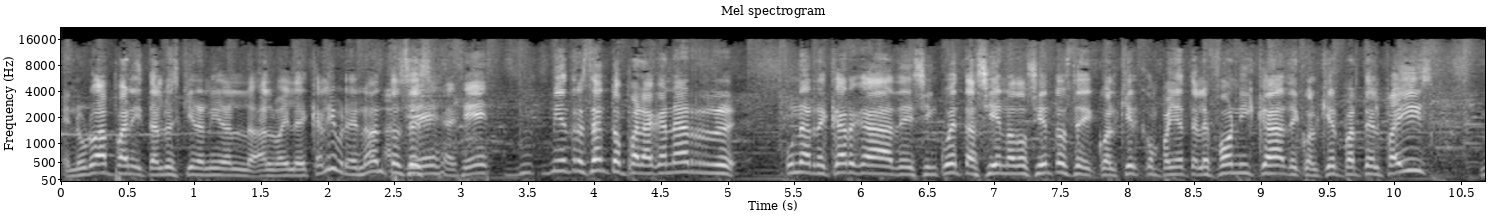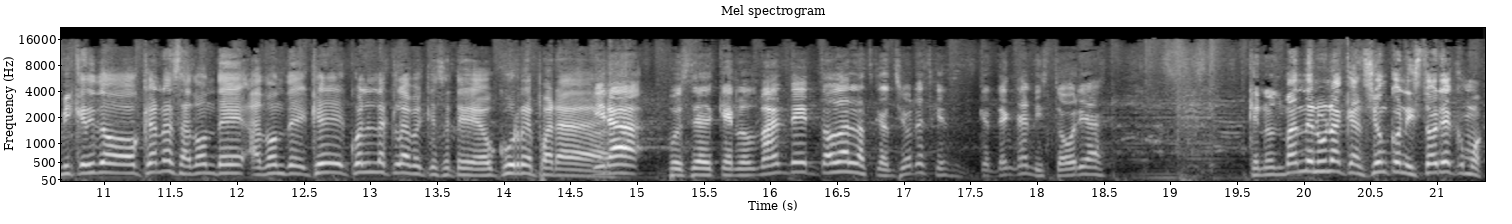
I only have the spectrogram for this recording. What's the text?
en Uruapan y tal vez quieran ir al, al baile de calibre, ¿no? Entonces, Así es, así es. m- mientras tanto, para ganar una recarga de 50, 100 o 200 de cualquier compañía telefónica, de cualquier parte del país, mi querido Canas, ¿a dónde, a dónde, qué, cuál es la clave que se te ocurre para... Mira, pues el que nos manden todas las canciones que, que tengan historia. Que nos manden una canción con historia como...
